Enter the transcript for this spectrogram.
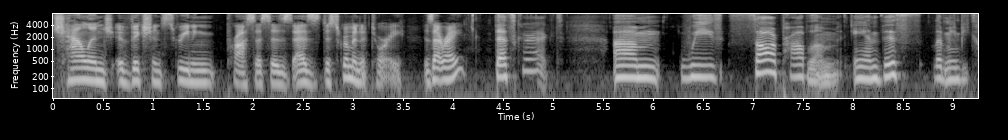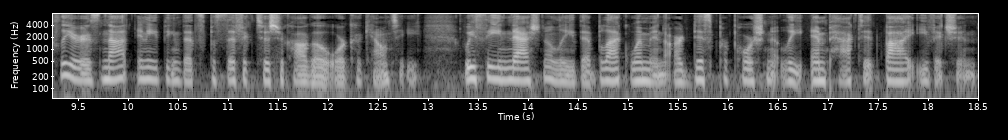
challenge eviction screening processes as discriminatory. Is that right? That's correct um, we saw a problem, and this, let me be clear, is not anything that's specific to Chicago or Cook County. We see nationally that black women are disproportionately impacted by eviction.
